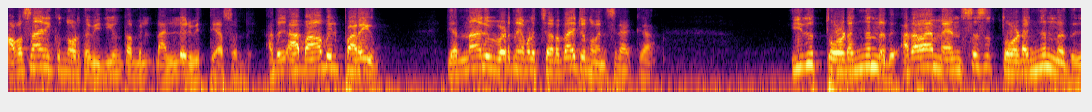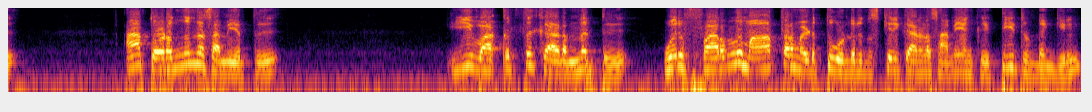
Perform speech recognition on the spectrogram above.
അവസാനിക്കുന്നിടത്തെ വിധിയും തമ്മിൽ നല്ലൊരു വ്യത്യാസമുണ്ട്. അത് ആ ബാബിൽ പറയും. എന്നാലും ഇവിടുന്ന് നമ്മൾ ചെറുതായിട്ടൊന്ന് മനസ്സിലാക്കുക. ഇത് തുടങ്ങുന്നത് അഥവാ മെൻസസ് തുടങ്ങുന്നത് ആ തുടങ്ങുന്ന സമയത്ത് ഈ വക്കത്ത് കടന്നിട്ട് ഒരു ഫർൾ മാത്രം എടുത്തുകൊണ്ടൊരു നിസ്കരിക്കാനുള്ള സമയം കിട്ടിയിട്ടുണ്ടെങ്കിൽ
